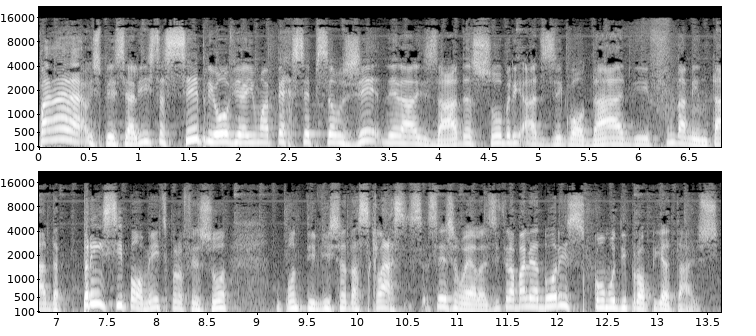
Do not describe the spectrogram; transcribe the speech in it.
Para o especialista, sempre houve aí uma percepção generalizada sobre a desigualdade, fundamentada principalmente, professor, do ponto de vista das classes, sejam elas de trabalhadores como de proprietários.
